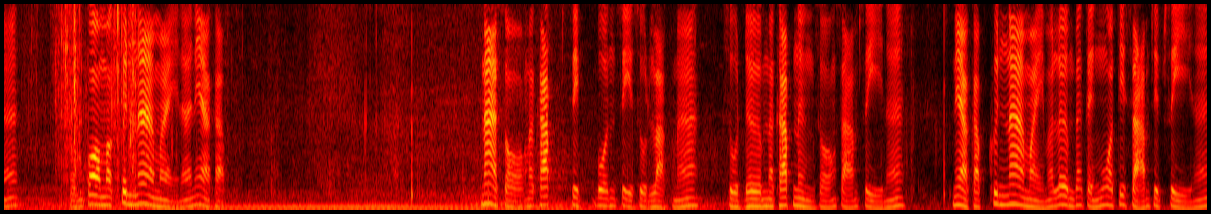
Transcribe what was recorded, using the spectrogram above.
นะ ผมก็มาขึ้นหน้าใหม่นะเนี่ยครับ หน้าสองนะครับสิบบนสี่สูตรหลักนะ สูตรเดิมนะครับหนึ่งสองสามสี่นะ เนี่ยครับขึ้นหน้าใหม่มาเริ่มตั้งแต่งวดที่สามสิบสี่นะ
